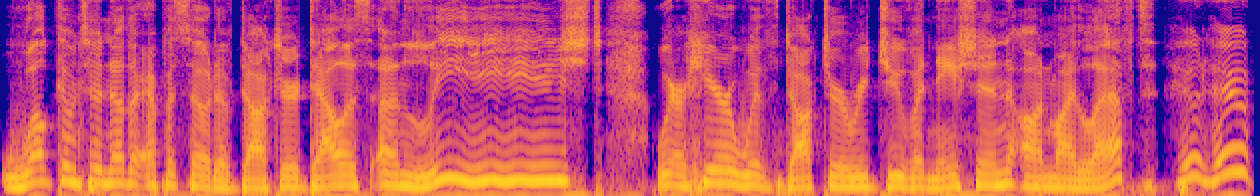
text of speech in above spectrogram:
Welcome to another episode of Dr. Dallas Unleashed. We're here with Dr. Rejuvenation on my left. Hoot hoot.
